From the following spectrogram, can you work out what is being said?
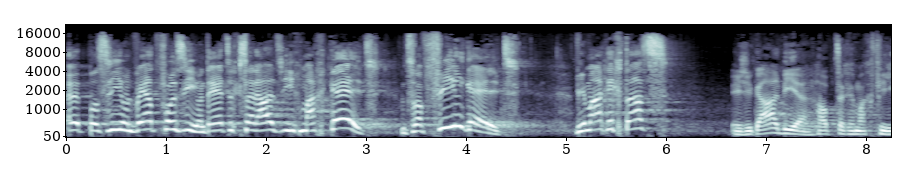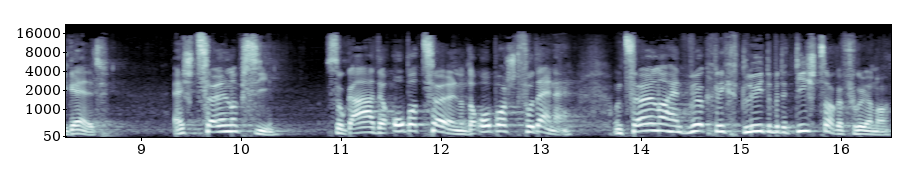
jemand sein und wertvoll sein? Und er hat sich gesagt, also ich mache Geld. Und zwar viel Geld. Wie mache ich das? Ist egal wie, Hauptsache ich mache viel Geld. Er war Zöllner. Sogar der Oberzöllner, der Oberst von denen. Und Zöllner haben wirklich die Leute über den Tisch gezogen früher noch.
